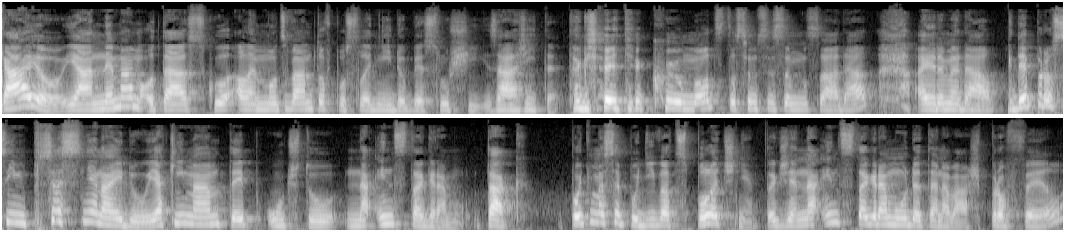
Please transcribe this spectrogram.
Kájo, já nemám otázku, ale moc vám to v poslední době sluší. Záříte. Takže děkuji moc, to jsem si se musela dát a jedeme dál. Kde prosím přesně najdu, jaký mám typ účtu na Instagramu? Tak, Pojďme se podívat společně. Takže na Instagramu jdete na váš profil.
